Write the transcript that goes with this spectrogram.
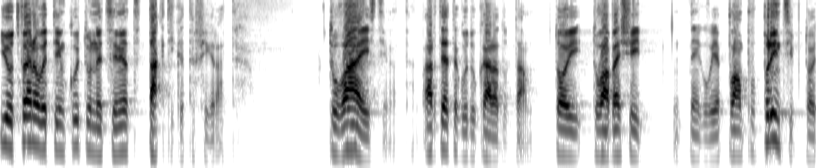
И от феновете им, които не ценят тактиката в играта. Това е истината. Артета го докара до там. Той, това беше и неговия план по принцип. Той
